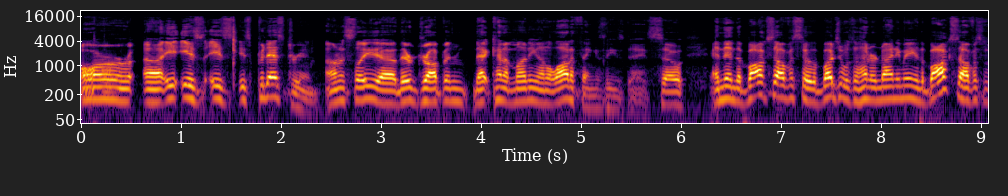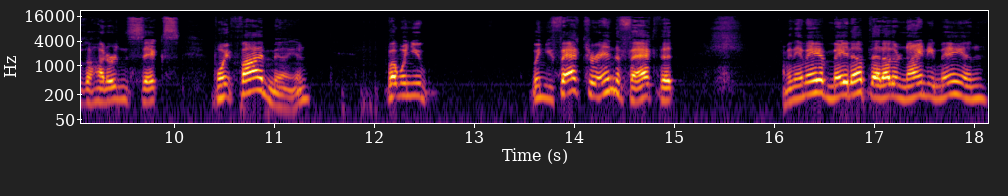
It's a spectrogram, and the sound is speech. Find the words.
are uh, is is is pedestrian. Honestly, uh, they're dropping that kind of money on a lot of things these days. So, and then the box office. So the budget was 190 million. The box office was 106.5 million. But when you when you factor in the fact that, I mean, they may have made up that other 90 million.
